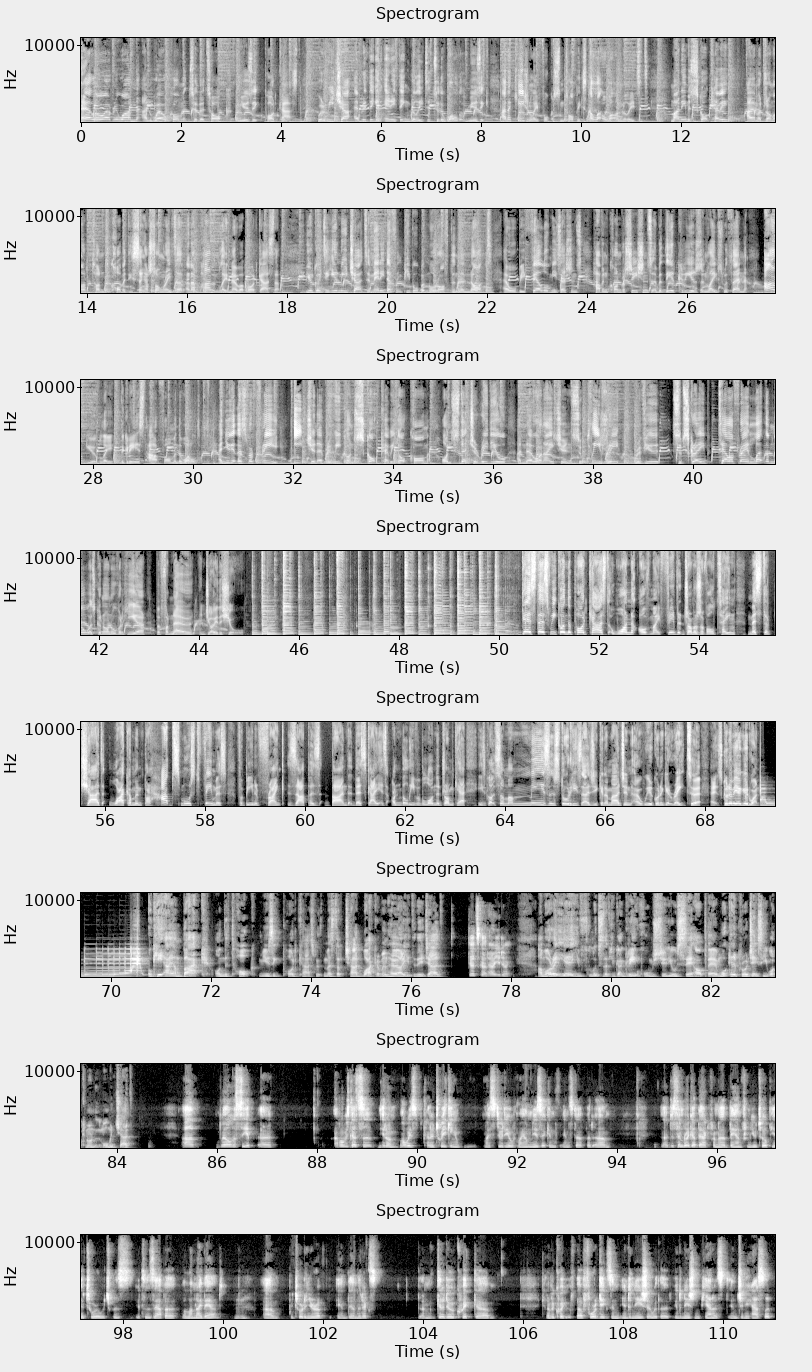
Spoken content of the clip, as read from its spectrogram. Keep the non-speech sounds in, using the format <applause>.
Hello, everyone, and welcome to the Talk Music Podcast, where we chat everything and anything related to the world of music and occasionally focus on topics a little bit unrelated. My name is Scott Cowie. I am a drummer turned comedy singer songwriter and apparently now a podcaster. You're going to hear me chat to many different people, but more often than not, it will be fellow musicians having conversations about their careers and lives within arguably the greatest art form in the world. And you get this for free each and every week on scottcowie.com, on Stitcher Radio, and now on iTunes. So please rate, review, subscribe, tell a friend, let them know what's going on over here. But for now, enjoy the show. Guest this week on the podcast, one of my favourite drummers of all time, Mr. Chad Wackerman, perhaps most famous for being in Frank Zappa's band. This guy is unbelievable on the drum kit. He's got some amazing stories, as you can imagine, and we're going to get right to it. It's going to be a good one. Okay, I am back on the Talk Music podcast with Mr. Chad Wackerman. How are you today, Chad? Good, Scott. How are you doing? I'm all right. Yeah, you've looks as if you've got a great home studio set up. Um, what kind of projects are you working on at the moment, Chad? Um, well, let's see. Uh, I've always got some, you know, I'm always kind of tweaking my studio with my own music and, and stuff. But um, uh, December, I got back from a Banned from Utopia tour, which was it's a Zappa alumni band. Mm-hmm. Um, we toured in Europe, and then the next, I'm going to do a quick um, kind of a quick about four gigs in Indonesia with an Indonesian pianist and Jimmy Haslip,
